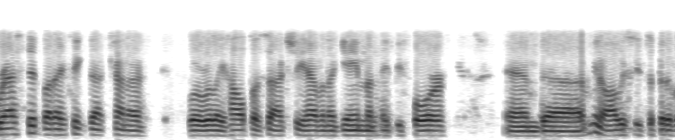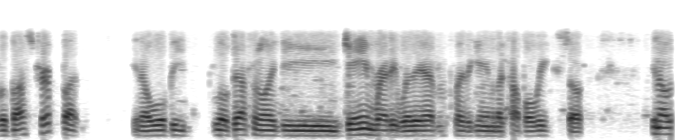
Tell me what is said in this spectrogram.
rested, but I think that kind of will really help us actually having a game the night before. And uh, you know, obviously it's a bit of a bus trip, but you know, we'll be we'll definitely be game ready where they haven't played a game in a couple of weeks. So you know,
